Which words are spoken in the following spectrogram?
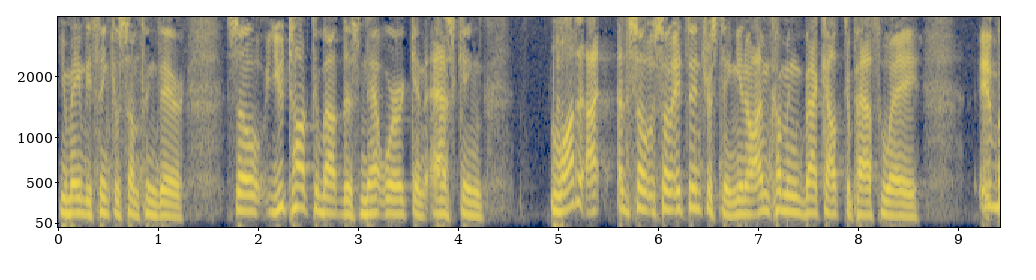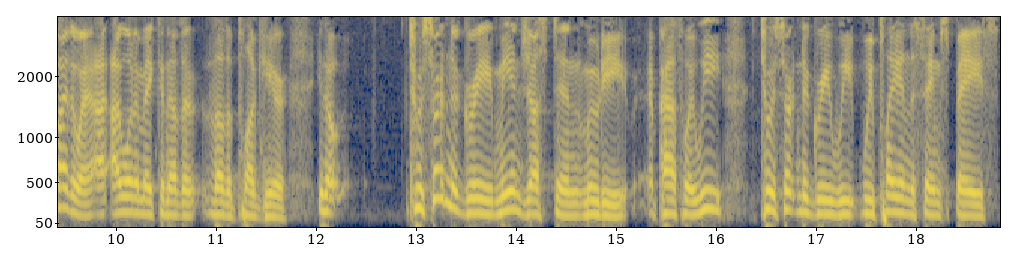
you made me think of something there. So you talked about this network and asking a lot of. I, so so it's interesting. You know, I'm coming back out to Pathway. By the way, I, I want to make another another plug here. You know, to a certain degree, me and Justin Moody Pathway, we to a certain degree, we, we play in the same space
